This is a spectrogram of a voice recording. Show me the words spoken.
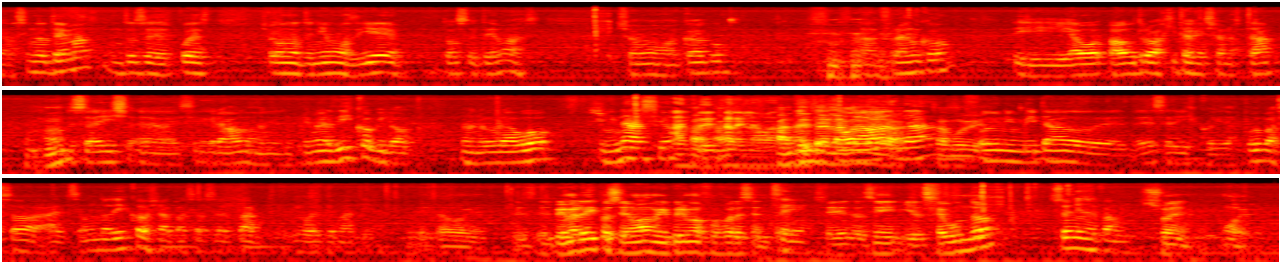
eh, haciendo temas. Entonces después, ya cuando teníamos 10, 12 temas, llamamos a Caco, a Franco y a, otro bajista que ya no está. Entonces ahí eh, sí, grabamos el primer disco que lo, nos lo grabó Ignacio. Antes de estar en la banda. Antes de estar en la banda, fue un invitado de, de ese disco y después pasó al segundo disco ya pasó a ser parte, igual que Matías. Está muy bien. El, el primer disco se llamaba Mi Primo Fosforescente. Sí. es así. Y el segundo, Sueños de Fauna. Sueño. Muy bien.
